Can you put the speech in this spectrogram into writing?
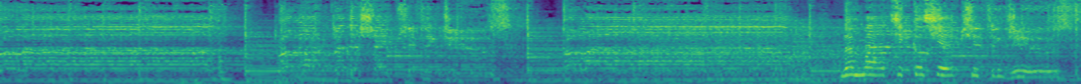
Roll up. Roll up for the shape-shifting Jews. Roll up. The magical shape-shifting Jews.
